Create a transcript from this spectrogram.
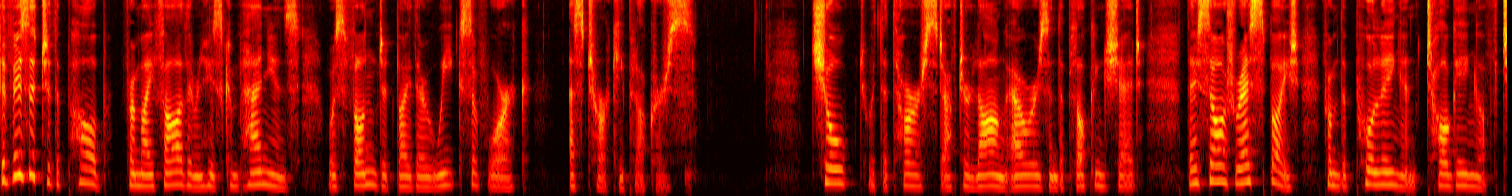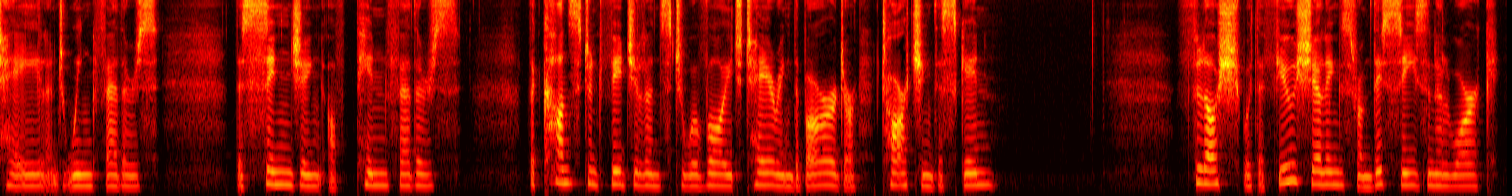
The visit to the pub for my father and his companions was funded by their weeks of work as turkey pluckers. Choked with the thirst after long hours in the plucking shed, they sought respite from the pulling and tugging of tail and wing feathers, the singeing of pin feathers, the constant vigilance to avoid tearing the bird or torching the skin. Flush with a few shillings from this seasonal work,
